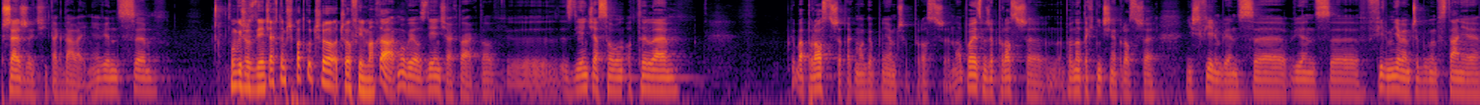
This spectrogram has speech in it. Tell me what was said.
przeżyć i tak dalej. Więc Mówisz o zdjęciach w tym przypadku, czy o, czy o filmach? Tak, mówię o zdjęciach, tak. No, zdjęcia są o tyle chyba prostsze, tak mogę, nie wiem czy prostsze, no powiedzmy, że prostsze, na pewno technicznie prostsze niż film, więc, więc film nie wiem, czy byłbym w stanie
